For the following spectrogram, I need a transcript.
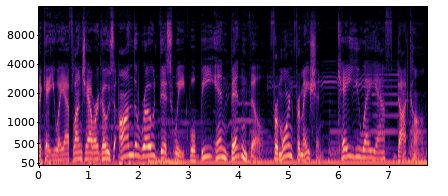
The KUAF Lunch Hour goes on the road this week. We'll be in Bentonville. For more information, kuaf.com.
